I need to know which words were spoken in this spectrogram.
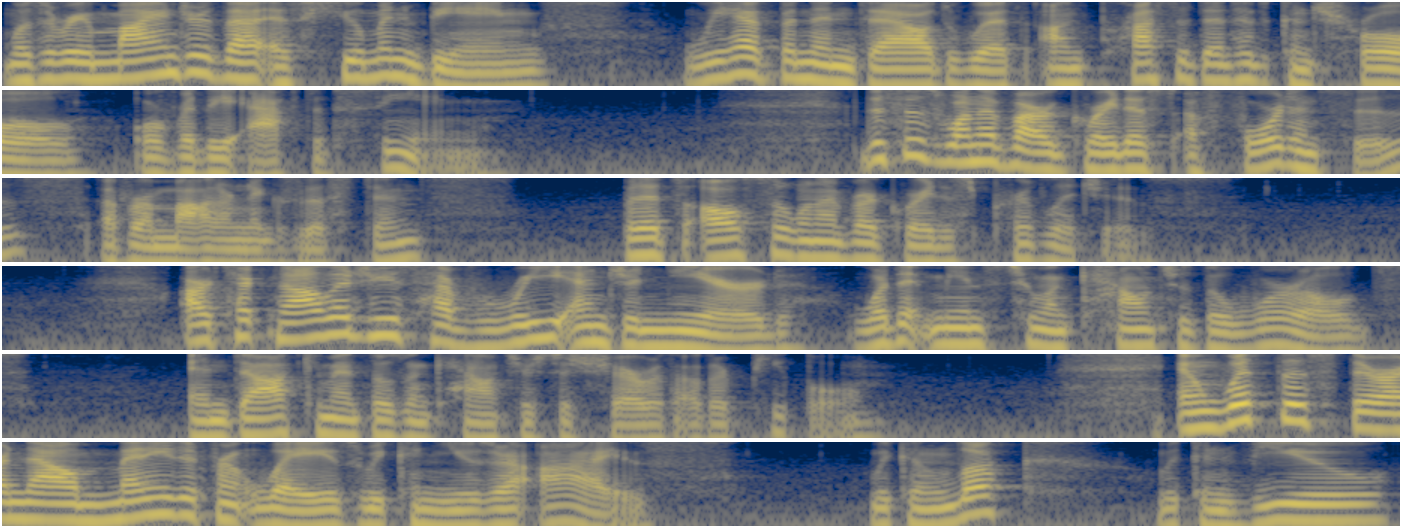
was a reminder that as human beings, we have been endowed with unprecedented control over the act of seeing. This is one of our greatest affordances of our modern existence, but it's also one of our greatest privileges. Our technologies have re engineered what it means to encounter the world and document those encounters to share with other people. And with this, there are now many different ways we can use our eyes. We can look, we can view,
